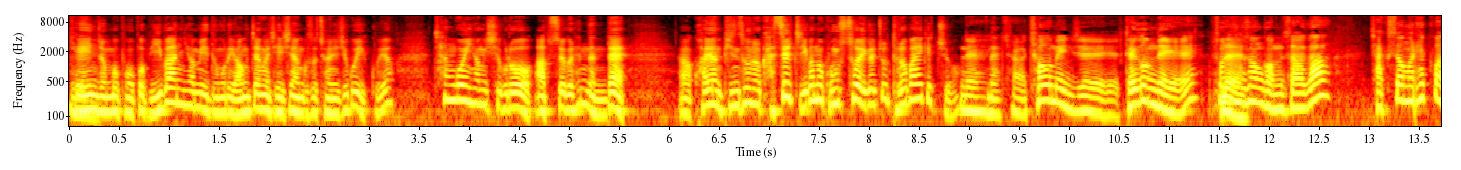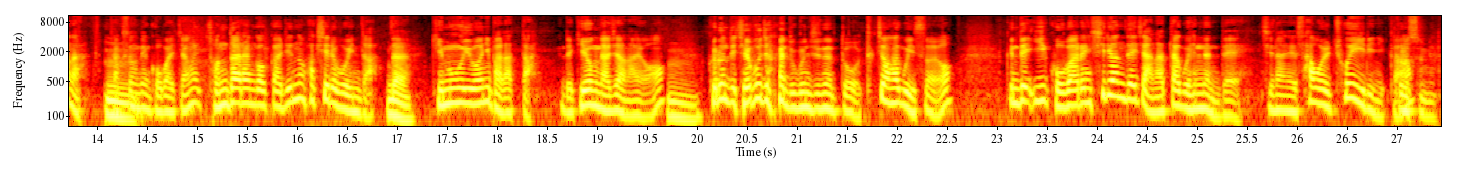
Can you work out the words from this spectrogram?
네. 개인정보보호법 위반 혐의 등으로 영장을 제시한 것으로 전해지고 있고요. 참고인 형식으로 압수수색을 했는데 어, 과연 빈손을 갔을지 이거는 공수처 얘기를 좀 들어봐야겠죠. 네. 네. 자, 처음에 이제 대검 내에 손준성 네. 검사가 작성을 했거나 음. 작성된 음. 고발장을 전달한 것까지는 확실해 보인다. 네. 김웅 의원이 받았다. 근데 기억나지 않아요. 음. 그런데 제보자가 누군지는 또 특정하고 있어요. 근데 이 고발은 실현되지 않았다고 했는데 지난해 4월 초의 일이니까. 그렇습니다.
